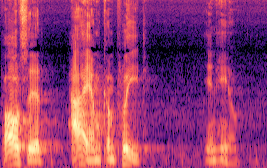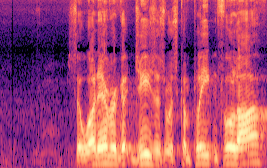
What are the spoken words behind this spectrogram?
Paul said, I am complete in him. So, whatever Jesus was complete and full of,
